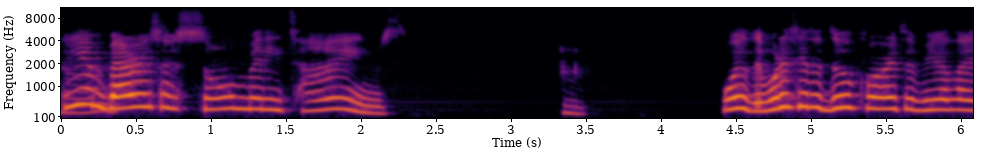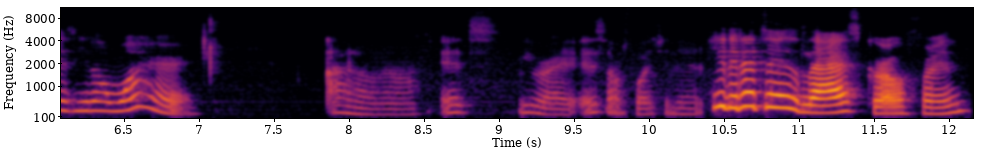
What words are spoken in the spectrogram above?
He embarrassed her so many times. Mm. What, what is he going to do for her to realize he don't want her? I don't know. It's you're right. It's unfortunate. He did it to his last girlfriend.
